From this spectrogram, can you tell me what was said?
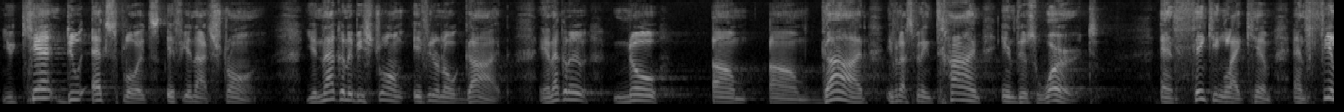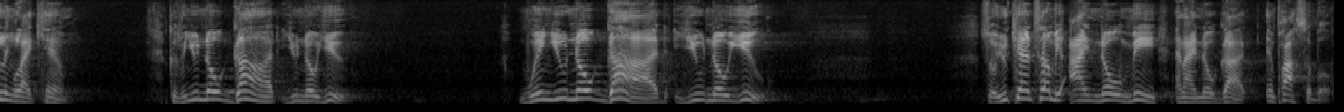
You can't do exploits if you're not strong. You're not going to be strong if you don't know God. You're not going to know um, um, God if you're not spending time in this Word and thinking like Him and feeling like Him. Because when you know God, you know you. When you know God, you know you. So you can't tell me I know me and I know God. Impossible.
